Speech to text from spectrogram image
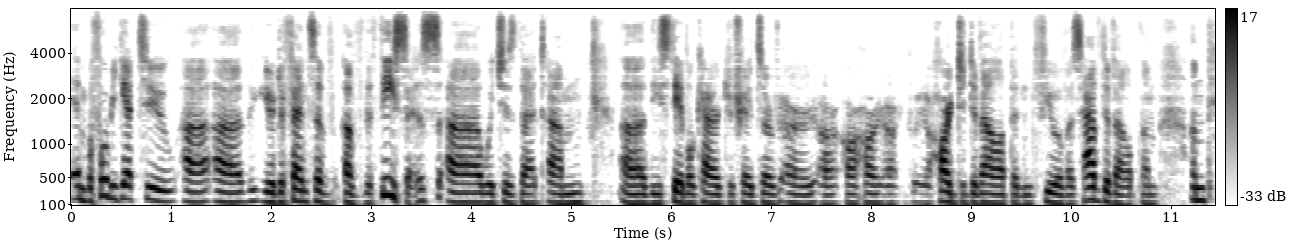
and before we get to uh, uh, your defense of, of the thesis, uh, which is that um, uh, these stable character traits are, are, are, hard, are, hard, to develop and few of us have developed them, um, can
